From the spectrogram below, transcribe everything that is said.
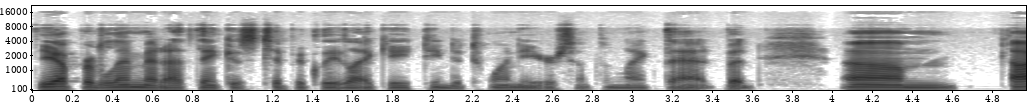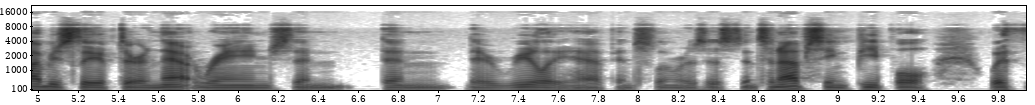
the upper limit, I think, is typically like 18 to 20 or something like that. But um, obviously, if they're in that range, then then they really have insulin resistance. And I've seen people with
